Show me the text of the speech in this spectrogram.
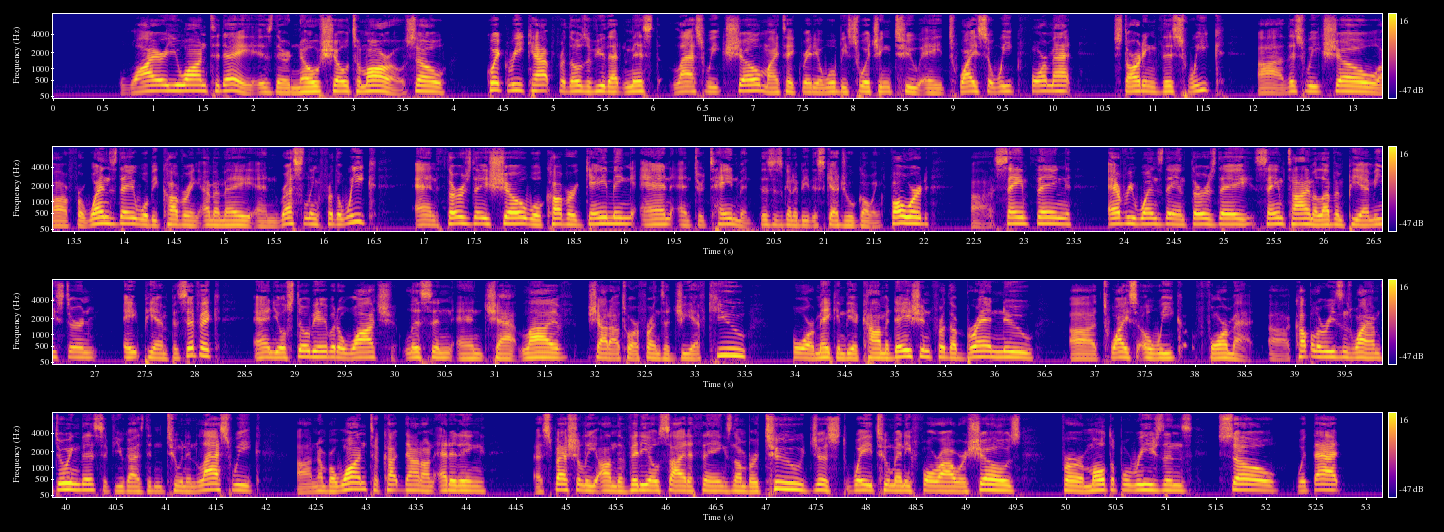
why are you on today? Is there no show tomorrow? So, quick recap for those of you that missed last week's show My Take Radio will be switching to a twice a week format starting this week. Uh, this week's show uh, for Wednesday we'll be covering MMA and wrestling for the week, and Thursday's show will cover gaming and entertainment. This is going to be the schedule going forward. Uh, same thing every Wednesday and Thursday, same time, 11 p.m. Eastern, 8 p.m. Pacific, and you'll still be able to watch, listen, and chat live. Shout out to our friends at GFQ for making the accommodation for the brand new uh, twice a week format. Uh, a couple of reasons why I'm doing this. If you guys didn't tune in last week, uh, number one, to cut down on editing, especially on the video side of things. Number two, just way too many four hour shows for multiple reasons. So, with that,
